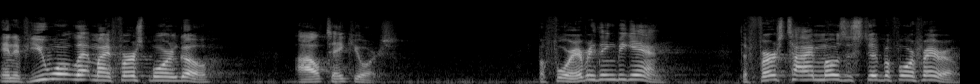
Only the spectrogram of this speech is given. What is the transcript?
And if you won't let my firstborn go, I'll take yours. Before everything began, the first time Moses stood before Pharaoh,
